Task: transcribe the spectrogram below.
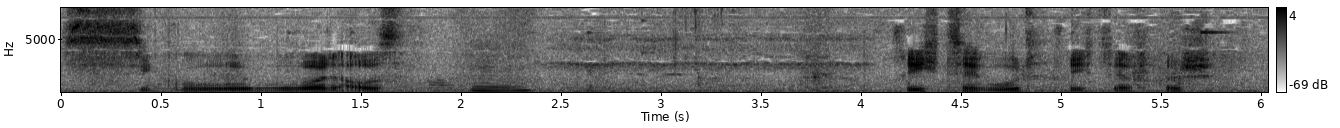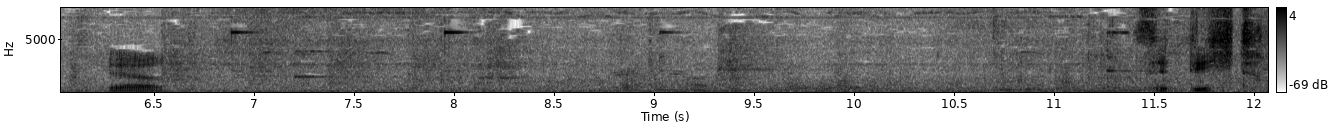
Sieht gut aus. Riecht sehr gut, riecht sehr frisch. Sehr, sehr dicht.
